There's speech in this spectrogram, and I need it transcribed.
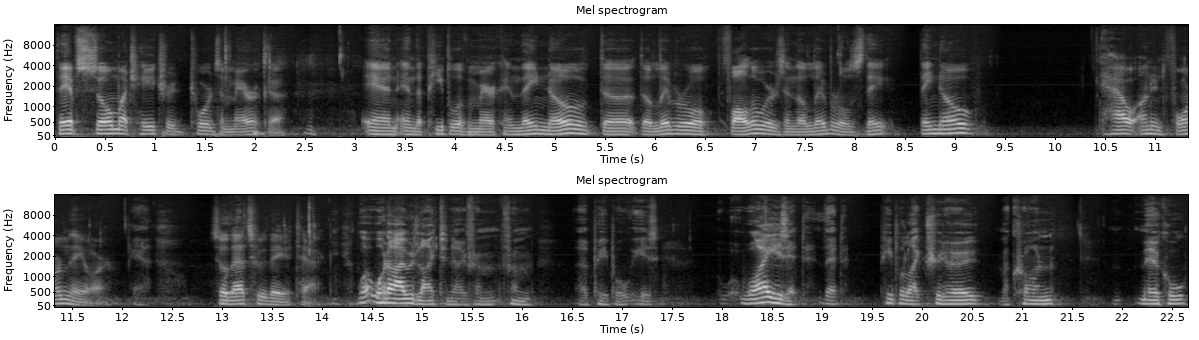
They have so much hatred towards America. And, and the people of America, and they know the, the liberal followers and the liberals. They they know how uninformed they are. Yeah. So that's who they attack. What, what I would like to know from from uh, people is why is it that people like Trudeau, Macron, Merkel,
